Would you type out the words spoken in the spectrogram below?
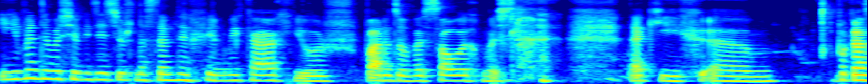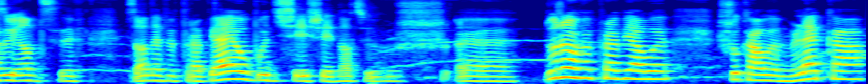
i będziemy się widzieć już w następnych filmikach, już bardzo wesołych, myślę, takich pokazujących, co one wyprawiają, bo dzisiejszej nocy już e, dużo wyprawiały, szukały mleka,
